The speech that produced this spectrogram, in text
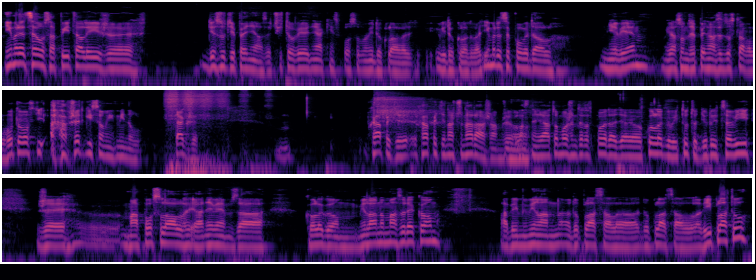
Imreceho sa pýtali, že kde sú tie peniaze, či to vie nejakým spôsobom vydokladovať. vydokladovať. Imrece povedal, neviem, ja som tie peniaze dostával v hotovosti a všetky som ich minul. Takže chápete, chápete, na čo narážam. Že no. vlastne ja to môžem teraz povedať aj o kolegovi tuto Ďuricovi, že e, ma poslal, ja neviem, za kolegom Milanom Mazurekom, aby mi Milan doplácal, doplácal výplatu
